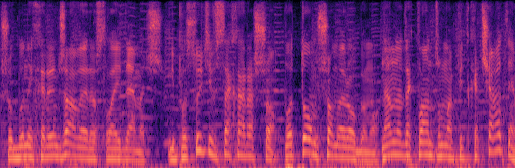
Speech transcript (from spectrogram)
щоб у них ренджа виросла і демедж. І по суті, все хорошо. Потім, що ми робимо? Нам треба квантума підкачати.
